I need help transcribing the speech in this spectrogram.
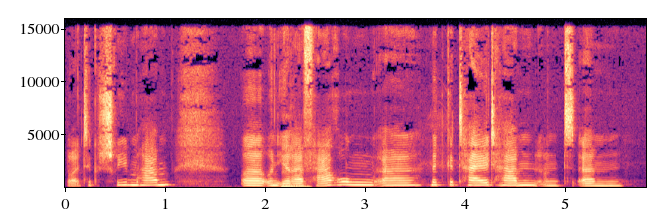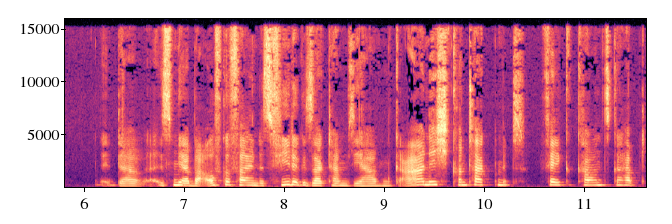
Leute geschrieben haben äh, und ihre. Erfahrungen äh, mitgeteilt haben. Und ähm, da ist mir aber aufgefallen, dass viele gesagt haben, sie haben gar nicht Kontakt mit Fake-Accounts gehabt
